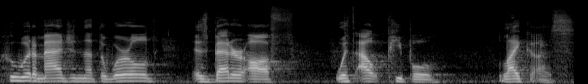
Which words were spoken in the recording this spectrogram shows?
who would imagine that the world is better off without people like us.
